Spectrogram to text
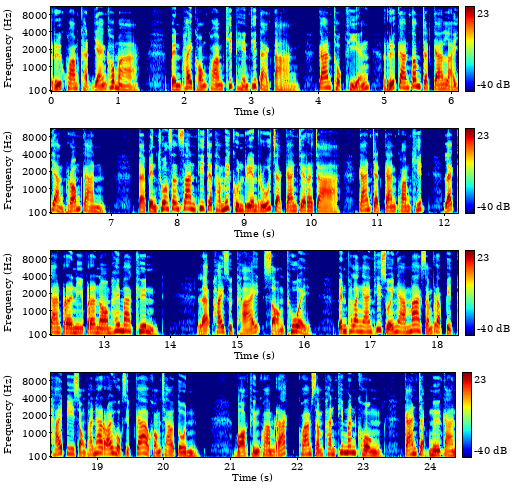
หรือความขัดแย้งเข้ามา เป็นไพ่ของความคิดเห็นที่แตกต่าง การถกเถียง หรือการต้องจัดการหลายอย่างพร้อมกัน แต่เป็นช่วงสั้นๆ ที่จะทำให้คุณเรียนรู้จากการเจรจา การจัดการความคิด และการประนีประนอมให้มากขึ้น และไพ่สุดท้าย2ถ้วย เป็นพลังงานที่สวยงามมากสำหรับปิดท้ายปี 2569 ของชาวตุล บอกถึงความรัก ความสัมพันธ์ที่มั่นคง การจับมือกัน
